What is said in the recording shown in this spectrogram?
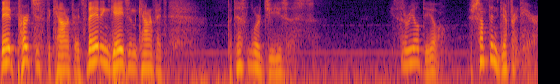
They had purchased the counterfeits. They had engaged in the counterfeits. But this Lord Jesus, he's the real deal. There's something different here.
